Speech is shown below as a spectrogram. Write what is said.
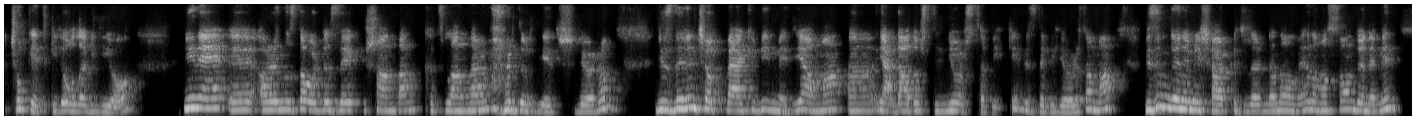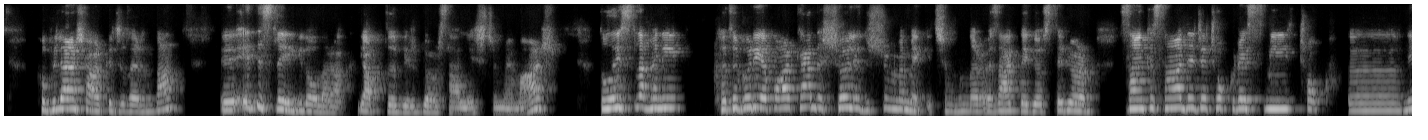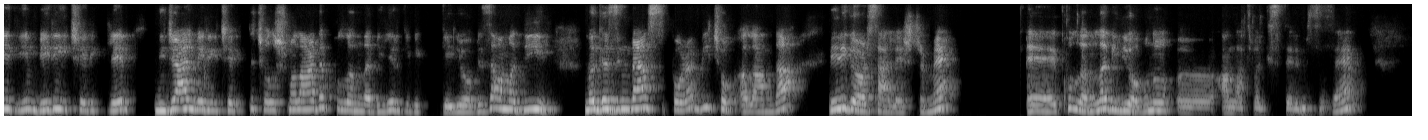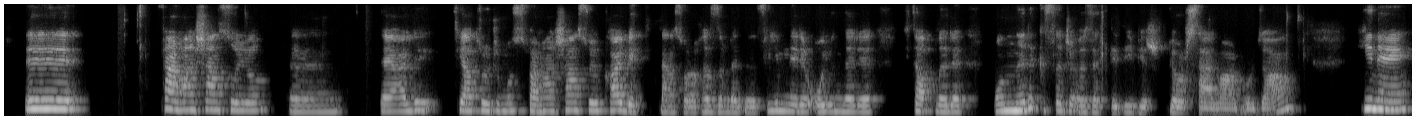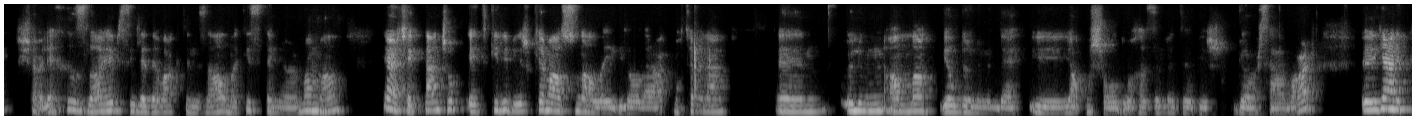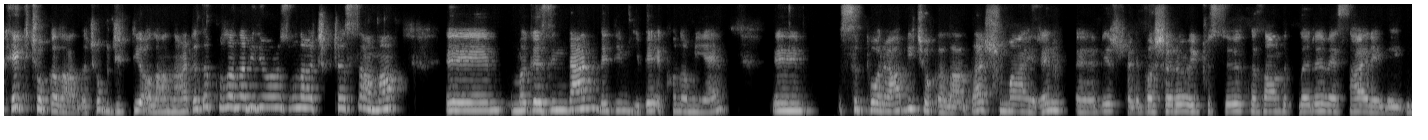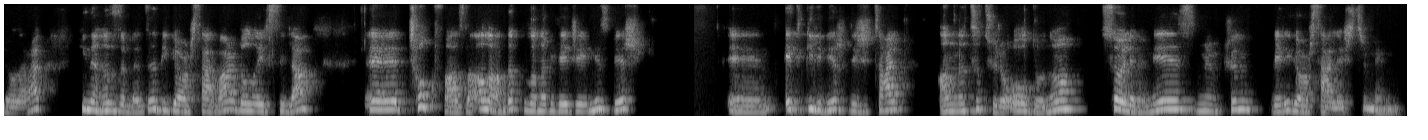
çok etkili olabiliyor. Yine e, aranızda orada Z kuşağından katılanlar vardır diye düşünüyorum. Bizlerin çok belki bilmediği ama e, yani daha doğrusu dinliyoruz tabii ki biz de biliyoruz ama bizim dönemin şarkıcılarından olmayan ama son dönemin popüler şarkıcılarından e, Edis'le ilgili olarak yaptığı bir görselleştirme var. Dolayısıyla hani kategori yaparken de şöyle düşünmemek için bunları özellikle gösteriyorum. Sanki sadece çok resmi, çok e, ne diyeyim veri içerikli, nicel veri içerikli çalışmalarda kullanılabilir gibi geliyor bize ama değil. Magazinden spora birçok alanda veri görselleştirme e, kullanılabiliyor. Bunu e, anlatmak isterim size. E, Ferhan Şensoy'u e, değerli tiyatrocumuz Ferhan Şansoy'u kaybettikten sonra hazırladığı filmleri, oyunları, kitapları, onları kısaca özetlediği bir görsel var burada. Yine şöyle hızla hepsiyle de vaktinizi almak istemiyorum ama gerçekten çok etkili bir Kemal Sunal'la ilgili olarak muhtemelen e, ölümünün anma yıl dönümünde e, yapmış olduğu, hazırladığı bir görsel var. E, yani pek çok alanda, çok ciddi alanlarda da kullanabiliyoruz bunu açıkçası ama e, magazinden dediğim gibi ekonomiye, e, spora birçok alanda Schumacher'in e, bir hani başarı öyküsü, kazandıkları vesaireyle ilgili olarak yine hazırladığı bir görsel var. Dolayısıyla e, çok fazla alanda kullanabileceğimiz bir e, etkili bir dijital anlatı türü olduğunu söylememiz mümkün veri görselleştirmenin.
